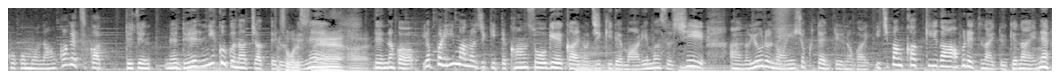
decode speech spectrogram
ここもう何ヶ月か出てね出にくくなっちゃってるんでね。で、ねはい、なんかやっぱり今の時期って乾燥芸会の時期でもありますし、うん、あの夜の飲食店っていうのが一番活気が溢れてないといけないね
